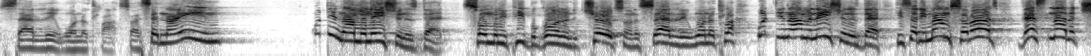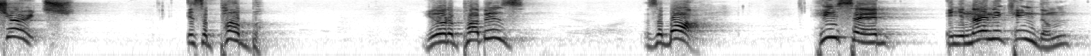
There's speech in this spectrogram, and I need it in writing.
Saturday at 1 o'clock. So I said, Naeem, what denomination is that? So many people going to the church on a Saturday 1 o'clock. What denomination is that? He said, Imam Siraj, that's not a church. It's a pub. You know what a pub is? It's a bar. He said, in the United Kingdom,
